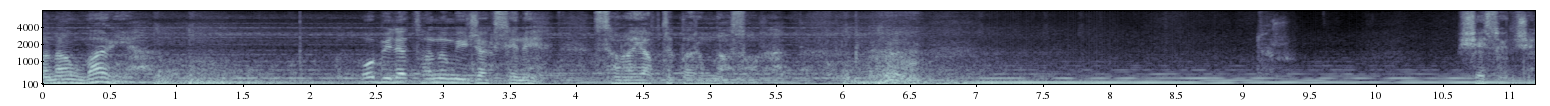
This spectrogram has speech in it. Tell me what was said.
anan var ya... ...o bile tanımayacak seni sana yaptıklarımdan sonra. Dur. Bir şey söyleyeceğim.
